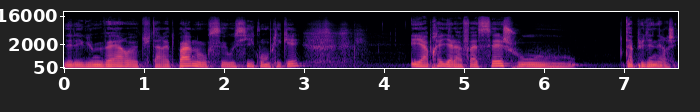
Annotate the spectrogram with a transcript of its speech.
des légumes verts, euh, tu t'arrêtes pas. Donc c'est aussi compliqué. Et après, il y a la phase sèche où tu plus d'énergie.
